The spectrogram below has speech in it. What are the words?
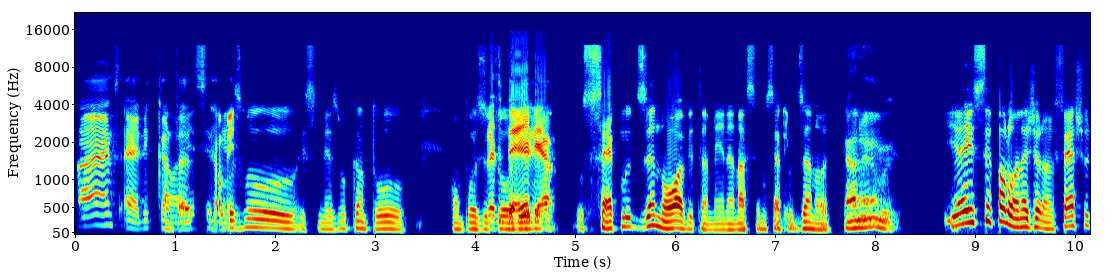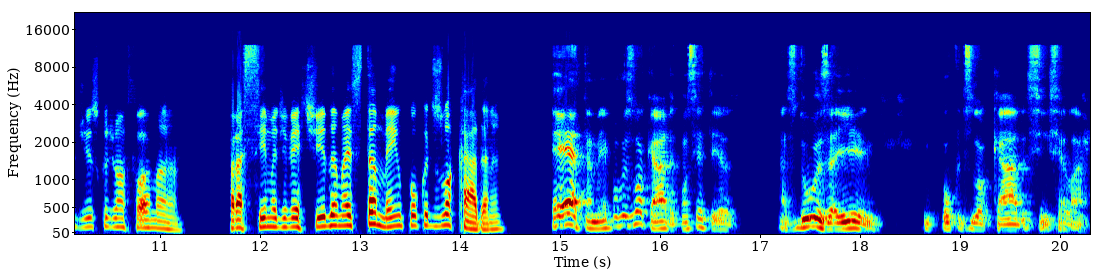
Pines. É, ele canta esse, realmente. mesmo, esse mesmo cantor, compositor Led Belly, é. o século XIX também, né? Nasceu no século XIX. Caramba. E é isso que você falou, né, Gerônimo? Fecha o disco de uma forma pra cima divertida, mas também um pouco deslocada, né? É, também um pouco deslocada, com certeza. As duas aí, um pouco deslocada, assim, sei lá.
